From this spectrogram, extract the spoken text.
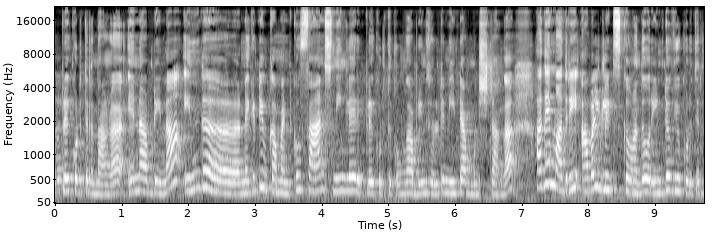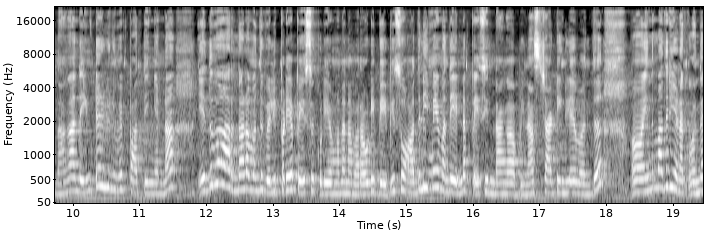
ரிப்ளை கொடுத்துருந்தாங்க. என்ன அப்படின்னா இந்த நெகட்டிவ் கமெண்ட்க்கு ஃபேன்ஸ் நீங்களே ரிப்ளை கொடுத்துக்கோங்க அப்படின்னு சொல்லிட்டு நீட்டாக முடிச்சிட்டாங்க. அதே மாதிரி அவள் கிளிட்ஸ்க்கு வந்து ஒரு இன்டர்வியூ கொடுத்துருந்தாங்க. அந்த இன்டர்வியூலுமே பார்த்தீங்கன்னா எதுவாக இருந்தாலும் வந்து வெளிப்படையாக பேசக்கூடியவங்க தான் நம்ம ரவுடி பேபி ஸோ அதுலேயுமே வந்து என்ன பேசியிருந்தாங்க அப்படின்னா ஸ்டார்டிங்லேயே வந்து இந்த மாதிரி எனக்கு வந்து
